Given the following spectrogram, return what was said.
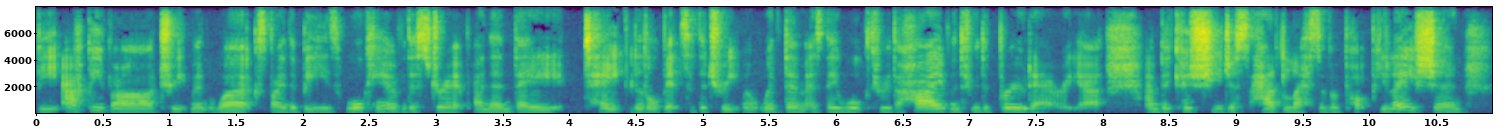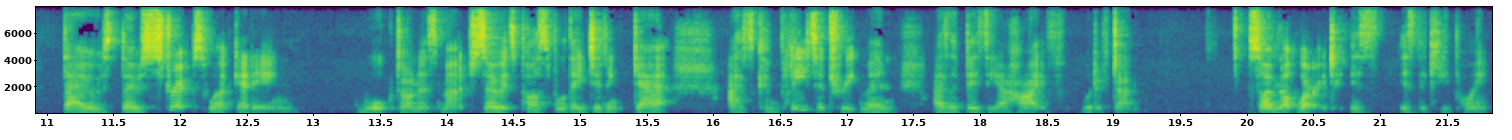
the Apivar treatment works by the bees walking over the strip and then they take little bits of the treatment with them as they walk through the hive and through the brood area. And because she just had less of a population, those those strips weren't getting walked on as much. So it's possible they didn't get as complete a treatment as a busier hive would have done. So I'm not worried, is, is the key point.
